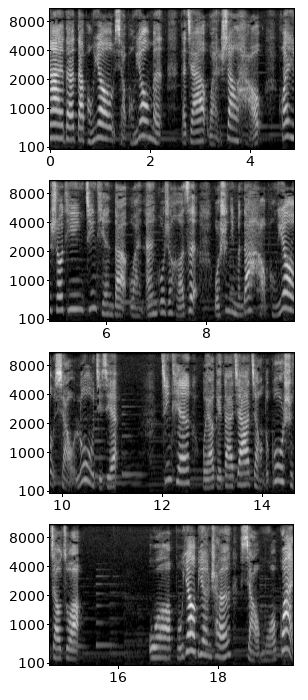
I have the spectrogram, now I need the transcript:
爱的，大朋友、小朋友们，大家晚上好！欢迎收听今天的晚安故事盒子，我是你们的好朋友小鹿姐姐。今天我要给大家讲的故事叫做《我不要变成小魔怪》。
